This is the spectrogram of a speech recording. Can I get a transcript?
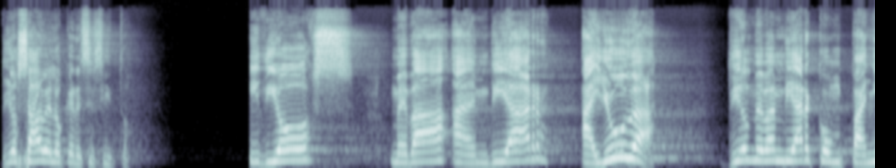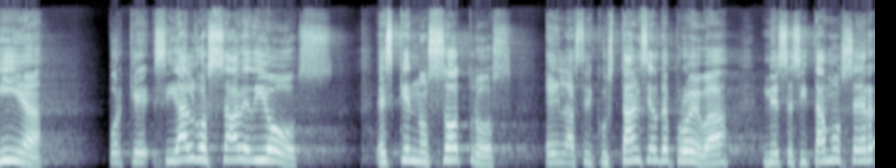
Dios sabe lo que necesito. Y Dios me va a enviar ayuda. Dios me va a enviar compañía. Porque si algo sabe Dios, es que nosotros en las circunstancias de prueba necesitamos ser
